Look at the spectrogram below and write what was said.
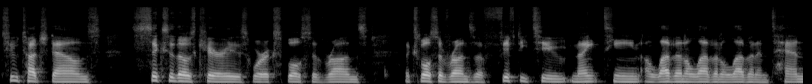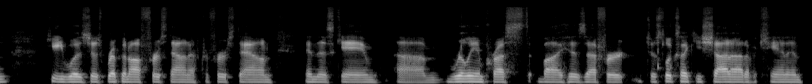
two touchdowns. Six of those carries were explosive runs, explosive runs of 52, 19, 11, 11, 11, and 10. He was just ripping off first down after first down in this game. Um, really impressed by his effort. Just looks like he shot out of a cannon.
